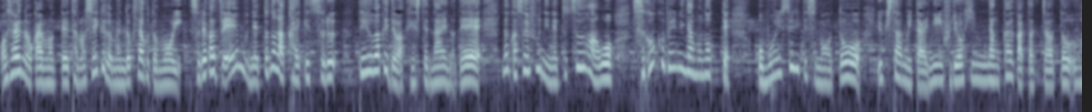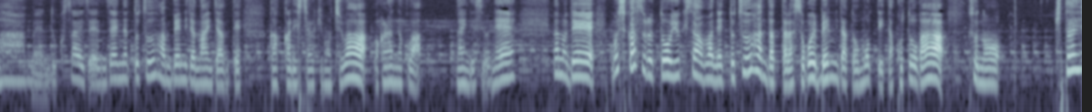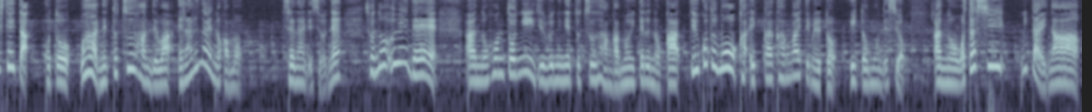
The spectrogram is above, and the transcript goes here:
おしゃれなお買い物って楽しいけどめんどくさいことも多い。それが全部ネットなら解決するっていうわけでは決してないので、なんかそういう風にネット通販をすごく便利なものって思いすぎてしまうと、ゆきさんみたいに不良品何回か当たっちゃうと、うわーめんどくさい、全然ネット通販便利じゃないじゃんってがっかりしちゃう気持ちはわからなくはないんですよね。なので、もしかするとゆきさんはネット通販だったらすごい便利だと思っていたことが、その期待していたことはネット通販では得られないのかもしれないですよね。その上であの本当に自分にネット通販が向いてるのかっていうことも一回考えてみるといいと思うんですよ。あの私みたいな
